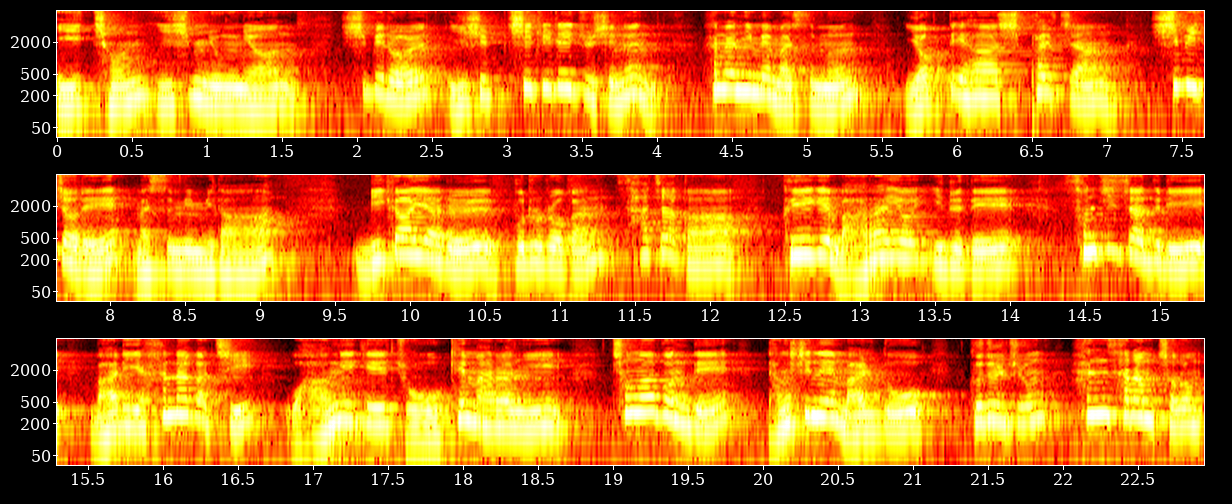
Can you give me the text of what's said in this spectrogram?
2026년 11월 27일에 주시는 하나님의 말씀은 역대하 18장 12절의 말씀입니다. 미가야를 부르러 간 사자가 그에게 말하여 이르되 선지자들이 말이 하나같이 왕에게 좋게 말하니 청하건대 당신의 말도 그들 중 한 사람처럼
